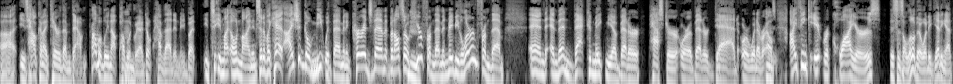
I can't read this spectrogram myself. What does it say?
uh, is how can I tear them down? Probably not publicly. Mm. I don't have that in me, but it's in my own mind. Instead of like, hey, I should go meet with them and encourage them, but also mm. hear from them and maybe learn from them. And, and then that could make me a better pastor or a better dad or whatever mm. else. I think it requires this is a little bit what he's getting at.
